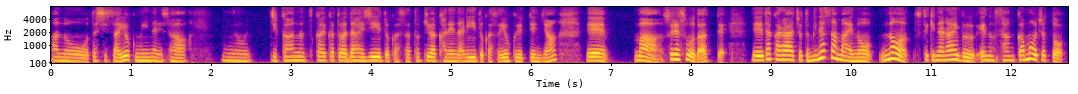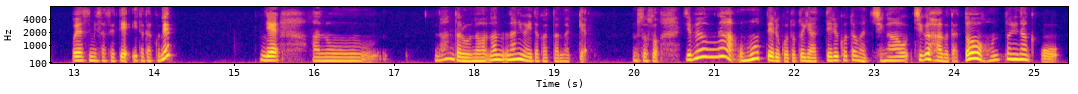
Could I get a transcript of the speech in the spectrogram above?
あの、私さ、よくみんなにさ、あの時間の使い方は大事とかさ、時は金なりとかさ、よく言ってんじゃん？で、まあ、そりゃそうだって。で、だから、ちょっと皆様への、の素敵なライブへの参加もちょっとお休みさせていただくね。で、あのーなんだろうな、な、何が言いたかったんだっけ？そうそう。自分が思ってることとやってることが違う、ちぐはぐだと、本当になんかこう、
